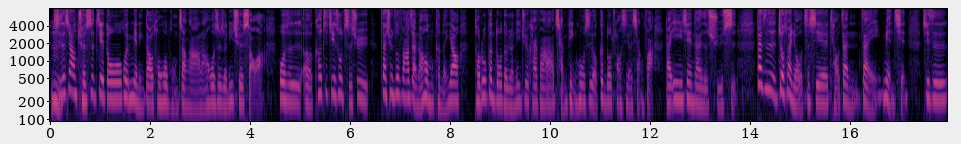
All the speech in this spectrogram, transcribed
嗯嗯嗯、其实，像全世界都会面临到通货膨胀啊，然后或是人力缺少啊，或者是呃科技技术持续在迅速发展，然后我们可能要投入更多的人力去开发产品，或是有更多创新的想法来应应现在的趋势。但是，就算有这些挑战在面前，其实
